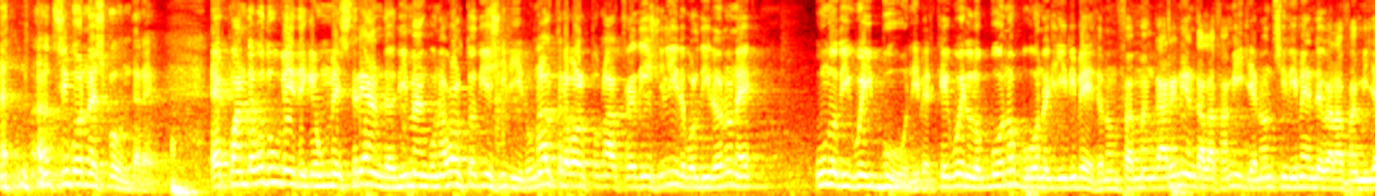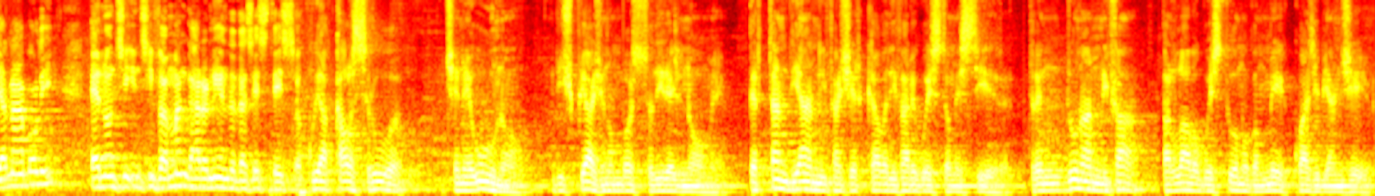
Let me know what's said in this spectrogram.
non si può nascondere. E quando tu vedi che un mestriante ti manca una volta 10 lire, un'altra volta un'altra 10 lire, vuol dire non è uno di quei buoni, perché quello buono buono, gli ripeto, non fa mancare niente alla famiglia, non si dimentica la famiglia Napoli e non si, si fa mancare niente da se stesso. Qui a Karlsruhe ce n'è uno, mi dispiace non posso dire il nome, per tanti anni fa cercava di fare questo mestiere. 31 anni fa parlava quest'uomo con me e quasi piangeva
